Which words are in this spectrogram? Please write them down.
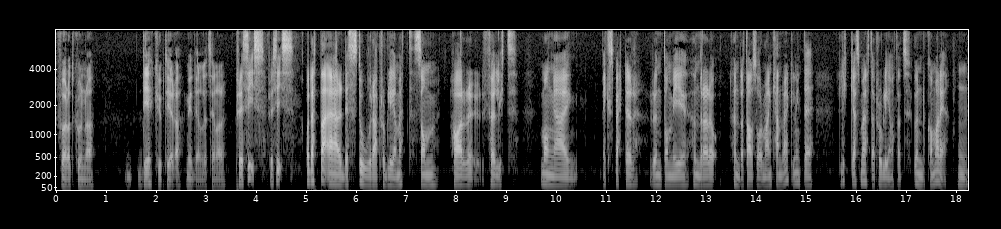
för att kunna dekryptera meddelandet senare. Precis, precis. Och detta är det stora problemet som har följt många experter runt om i hundrade, hundratals år. Man kan verkligen inte lyckas med detta problemet att undkomma det. Mm.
